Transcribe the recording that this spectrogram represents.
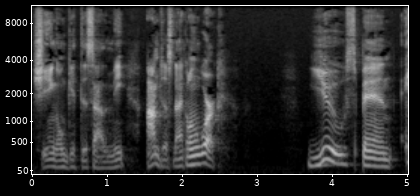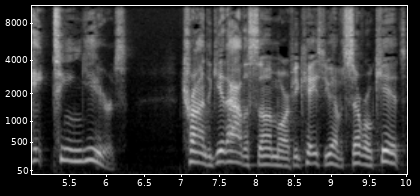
she ain't going to get this out of me. I'm just not going to work. You spend 18 years trying to get out of some, or if in case you have several kids,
